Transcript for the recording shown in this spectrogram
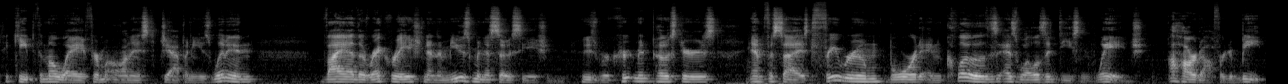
to keep them away from honest Japanese women via the Recreation and Amusement Association, whose recruitment posters emphasized free room, board, and clothes as well as a decent wage, a hard offer to beat.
